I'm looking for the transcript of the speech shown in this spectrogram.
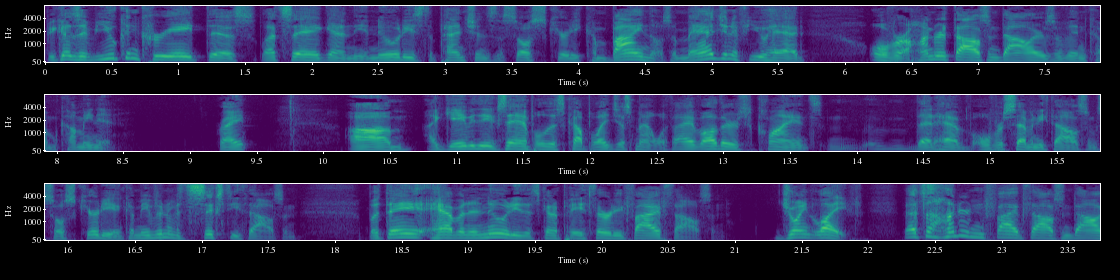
Because if you can create this, let's say again, the annuities, the pensions, the Social Security, combine those. Imagine if you had over $100,000 of income coming in, right? Um, I gave you the example of this couple I just met with. I have other clients that have over 70,000 Social Security income, even if it's 60,000 but they have an annuity that's going to pay 35000 Joint life. That's $105,000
